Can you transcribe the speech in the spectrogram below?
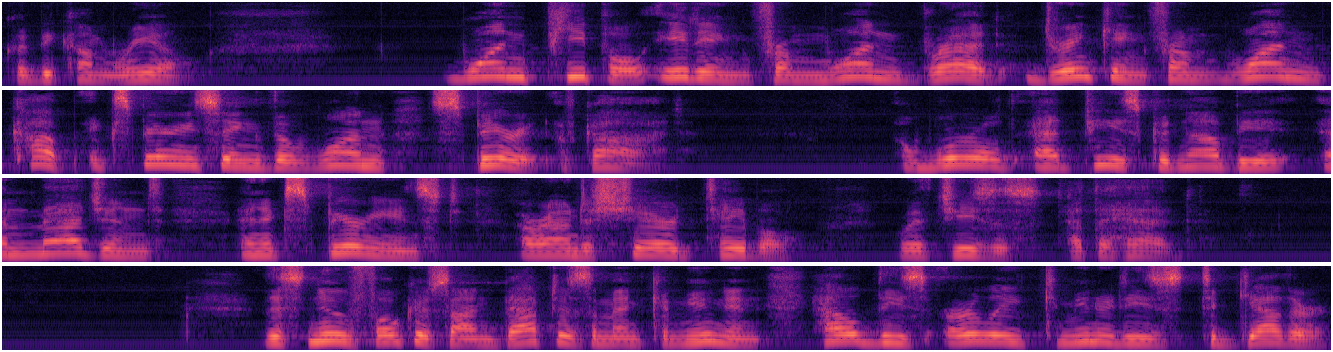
could become real. One people eating from one bread, drinking from one cup, experiencing the one Spirit of God. A world at peace could now be imagined and experienced around a shared table with Jesus at the head. This new focus on baptism and communion held these early communities together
